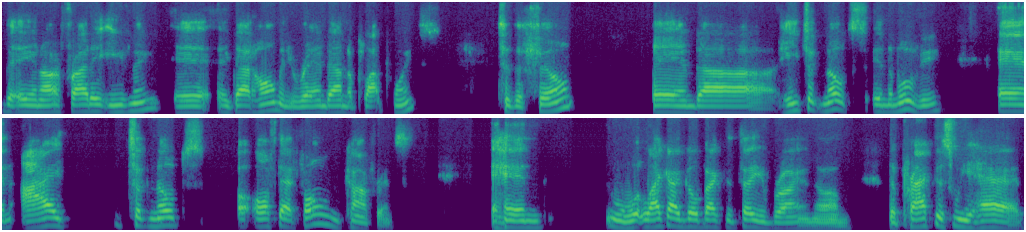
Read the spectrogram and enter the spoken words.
the a&r friday evening and, and got home and he ran down the plot points to the film and uh he took notes in the movie and I took notes off that phone conference. And like I go back to tell you, Brian, um, the practice we had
